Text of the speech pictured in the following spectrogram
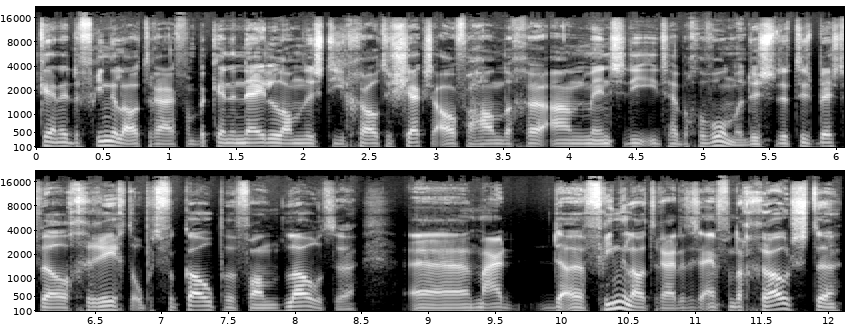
kennen de vriendenloterij van bekende Nederlanders die grote checks overhandigen aan mensen die iets hebben gewonnen. Dus het is best wel gericht op het verkopen van loten. Uh, maar de uh, vriendenloterij, dat is een van de grootste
